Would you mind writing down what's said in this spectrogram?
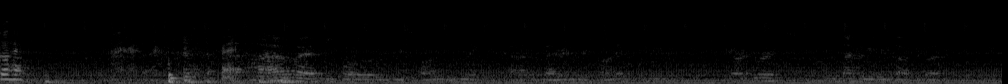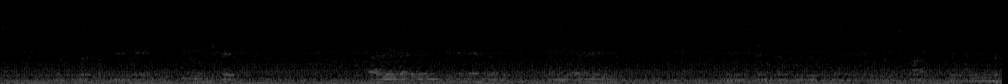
Go ahead. Right. How have uh, people responded, like, how have veterans responded to the artworks? One time when you talked about what, what your guys' experience, that other veterans did it, or any other, you know, said something with the response behind it?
